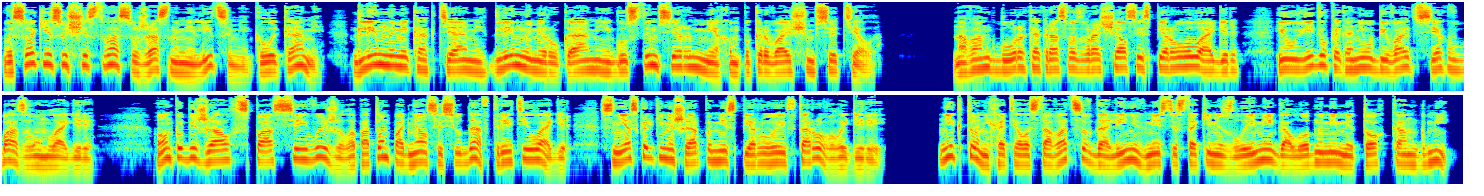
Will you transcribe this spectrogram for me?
Высокие существа с ужасными лицами, клыками, длинными когтями, длинными руками и густым серым мехом, покрывающим все тело. Навангбура как раз возвращался из первого лагеря и увидел, как они убивают всех в базовом лагере, он побежал, спасся и выжил, а потом поднялся сюда, в третий лагерь, с несколькими шерпами из первого и второго лагерей. Никто не хотел оставаться в долине вместе с такими злыми и голодными Метох-Кангми.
